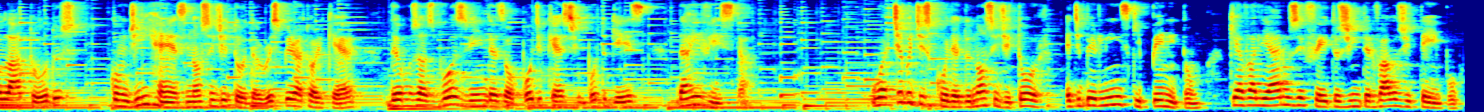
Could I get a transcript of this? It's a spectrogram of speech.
Olá a todos, com Jim Hess, nosso editor da Respiratory Care, damos as boas-vindas ao podcast em português da revista. O artigo de escolha do nosso editor é de Berlinski e Pennington, que avaliaram os efeitos de intervalos de tempo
